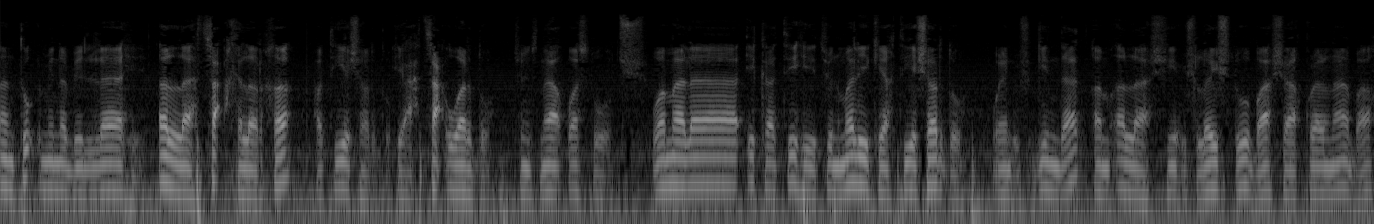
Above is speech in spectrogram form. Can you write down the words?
أن تؤمن بالله. الله تعخلرخ حتي شردو يعني تعوردو تنس ناقوس وملائكته تن ملك يختي شردو وين اش جندات ام الله شي اش ليشتو باش شاقلنا باخ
